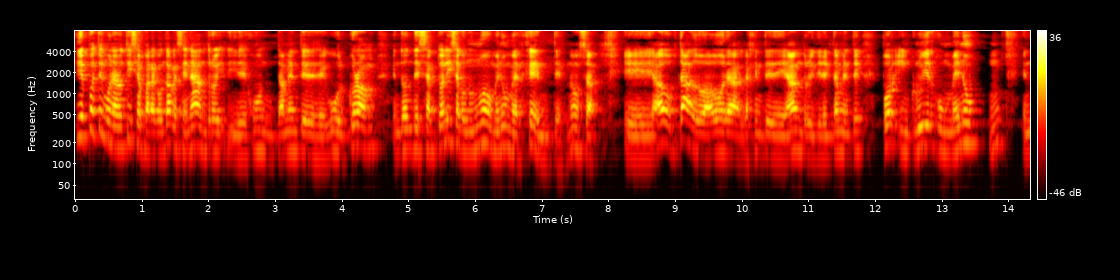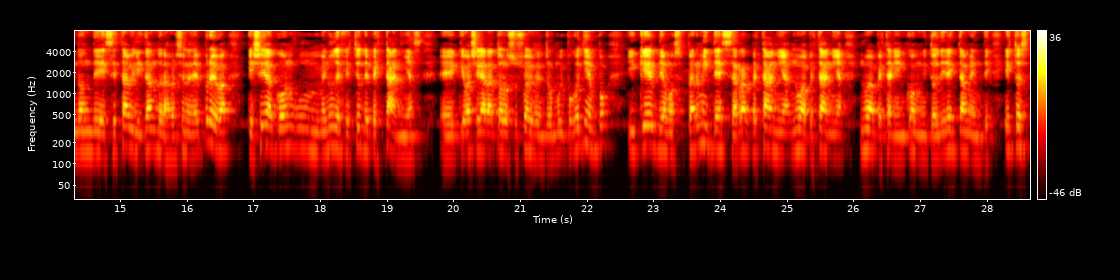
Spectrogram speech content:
Y después tengo una noticia para contarles en Android y juntamente desde Google Chrome, en donde se actualiza con un nuevo menú emergente. ¿no? O sea, eh, ha optado ahora la gente de Android directamente por incluir un menú en donde se está habilitando las versiones de prueba que llega con un menú de gestión de pestañas eh, que va a llegar a todos los usuarios dentro de muy poco tiempo y que digamos permite cerrar pestaña, nueva pestaña, nueva pestaña incógnito directamente. Esto es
